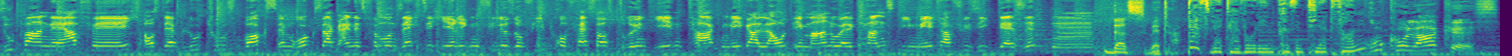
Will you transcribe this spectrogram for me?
Super nervig. Aus der Bluetooth-Box im Rucksack eines 65-jährigen Philosophieprofessors dröhnt jeden Tag mega laut Emanuel Kants die Metaphysik der Sitten. Das Wetter. Das Wetter wurde Ihnen präsentiert von Rukolakis.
